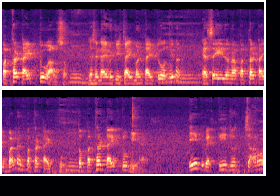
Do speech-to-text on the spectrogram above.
पत्थर टाइप टू आल्सो जैसे diabetes type one type two होती है ना ऐसे ही जो ना पत्थर टाइप वन एंड पत्थर टाइप टू तो पत्थर टाइप टू भी है। एक व्यक्ति जो चारों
